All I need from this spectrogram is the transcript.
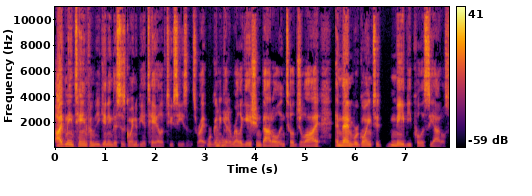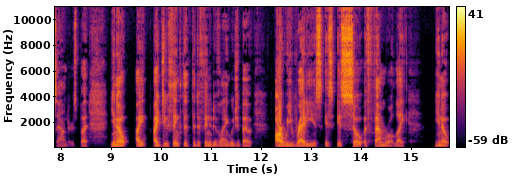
I've maintained from the beginning this is going to be a tale of two seasons, right? We're going to get mm-hmm. a relegation battle until July, and then we're going to maybe pull a Seattle Sounders. But you know, I I do think that the definitive language about are we ready is is is so ephemeral. Like, you know,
